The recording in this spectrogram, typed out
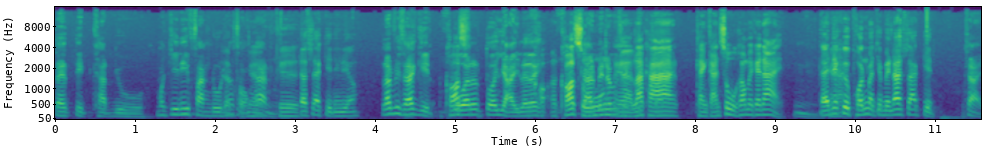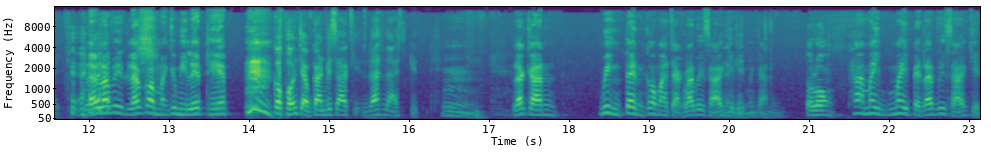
แต่ติดขัดอยู่เมื่อกี้นี้ฟังดูทั้งสองท่านคือรัฐวิสาหกิจอย่างเดียวรัฐวิสาหกิจคอสตัวตัวใหญ่เลยคอคอสสูการงเป็นรัฐวิสาหกิจราคา แข่งขันสู้เขาไม่ค่อยได้อืมแต่นี่คือผลมันจะเป็นรัฐวิสาหกิจ ใช่ แล้วแล้วแล้วก็มันก็มีเลดเทปก็ผลจากการวิสาหกิจรัฐวิสาหกิจอืมและการวิ่งเต้นก็มาจากรัฐวิสาหกิจอีกเหมือนกันตกลงถ้าไม่ไม่เป็นรัฐวิสาหกิจ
